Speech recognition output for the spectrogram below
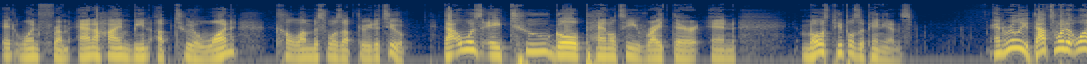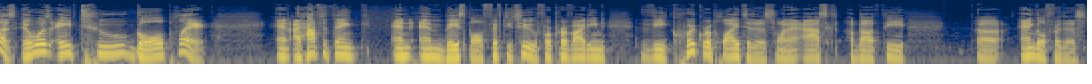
It went from Anaheim being up two to one, Columbus was up three to two. That was a two goal penalty right there in most people's opinions. And really, that's what it was. It was a two goal play. And I have to thank NM Baseball 52 for providing the quick reply to this when I asked about the uh, angle for this.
